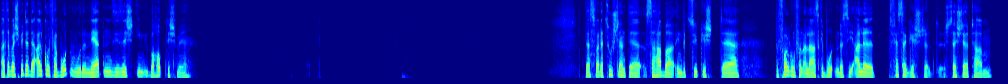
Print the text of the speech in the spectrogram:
Als aber später der Alkohol verboten wurde, näherten sie sich ihm überhaupt nicht mehr. Das war der Zustand der Sahaba in bezüglich der Befolgung von Allahs Geboten, dass sie alle Fässer zerstört haben.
